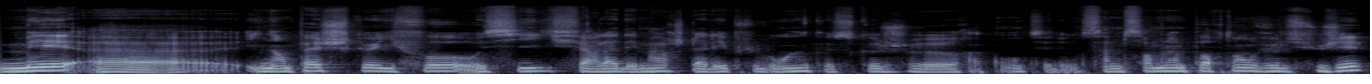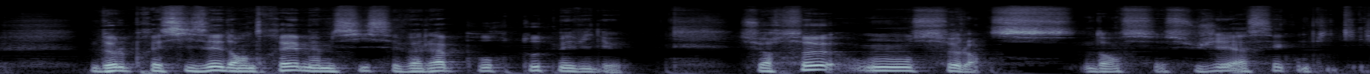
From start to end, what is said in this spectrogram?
mais euh, il n'empêche qu'il faut aussi faire la démarche d'aller plus loin que ce que je raconte, et donc ça me semble important, vu le sujet, de le préciser d'entrée, même si c'est valable pour toutes mes vidéos. Sur ce, on se lance dans ce sujet assez compliqué.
